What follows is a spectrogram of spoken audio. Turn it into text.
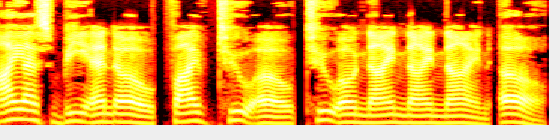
ISBN 0-520-20999-0.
